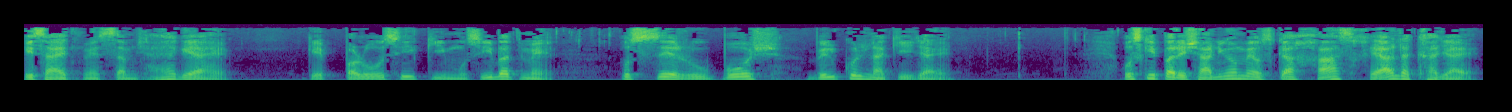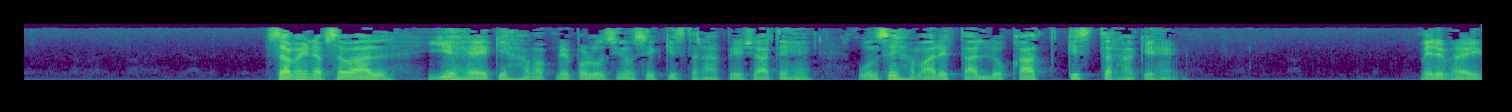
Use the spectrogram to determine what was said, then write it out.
اس آیت میں سمجھایا گیا ہے کہ پڑوسی کی مصیبت میں اس سے روپوش بالکل نہ کی جائے۔ اس کی پریشانیوں میں اس کا خاص خیال رکھا جائے۔ سمے اب سوال یہ ہے کہ ہم اپنے پڑوسیوں سے کس طرح پیش آتے ہیں؟ ان سے ہمارے تعلقات کس طرح کے ہیں؟ میرے بھائی،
